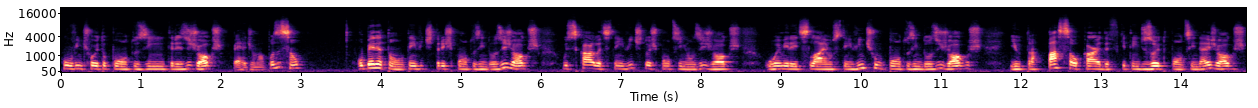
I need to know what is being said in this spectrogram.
com 28 pontos em 13 jogos, perde uma posição. O Benetton tem 23 pontos em 12 jogos, o Scarlets tem 22 pontos em 11 jogos, o Emirates Lions tem 21 pontos em 12 jogos e ultrapassa o Cardiff que tem 18 pontos em 10 jogos,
